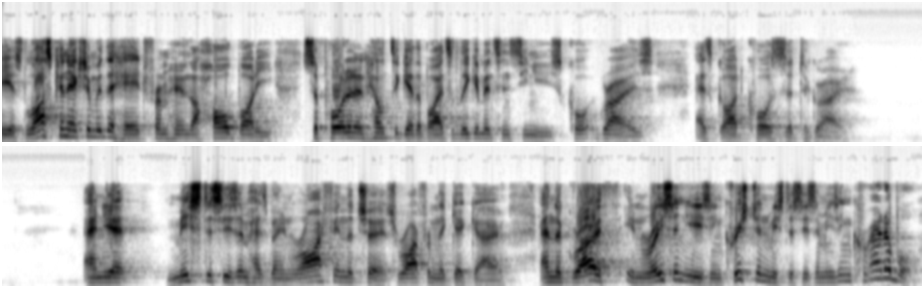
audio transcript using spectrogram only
He has lost connection with the head, from whom the whole body, supported and held together by its ligaments and sinews, grows as God causes it to grow. And yet, mysticism has been rife in the church right from the get go. And the growth in recent years in Christian mysticism is incredible.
